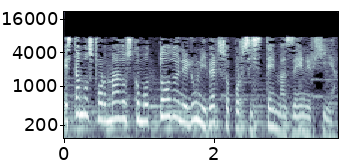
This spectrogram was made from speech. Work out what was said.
Estamos formados como todo en el universo por sistemas de energía.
